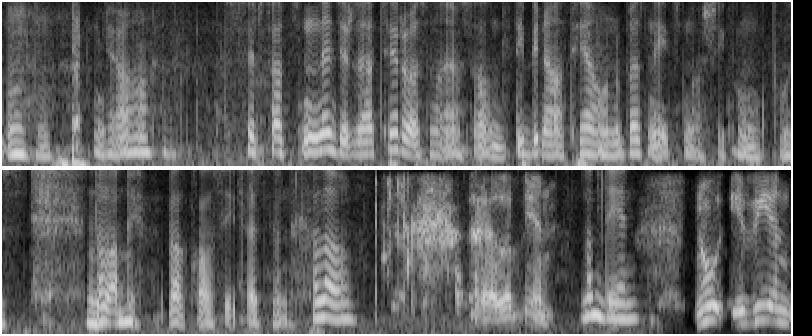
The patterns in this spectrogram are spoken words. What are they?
Mm -hmm, jā. Tas ir tāds nedzirdēts ierosinājums, vēl dibināt jaunu baznīcu no šī kunga puses. Mm -hmm. Nu, mhm. labi, vēl klausītājs. Hello! Uh, labdien! Labdien! Nu, ir viena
